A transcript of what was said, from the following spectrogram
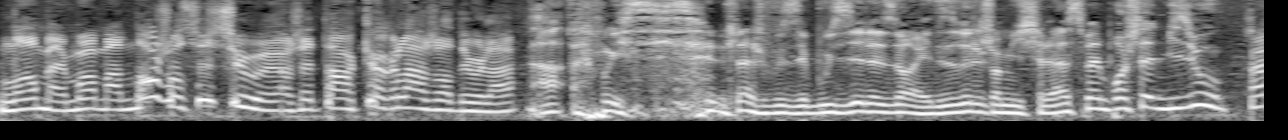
Non, mais moi maintenant j'en suis sûr, hein, j'étais encore là, Jean hein. Ah oui, là je vous ai bousillé les oreilles. Désolé Jean-Michel. À la semaine prochaine, bisous. Ouais.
